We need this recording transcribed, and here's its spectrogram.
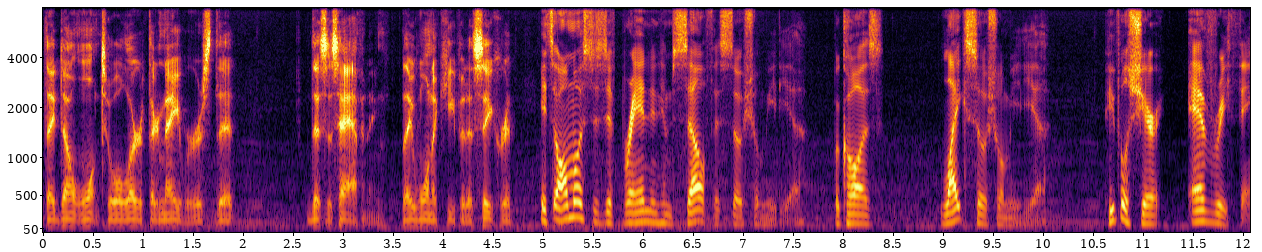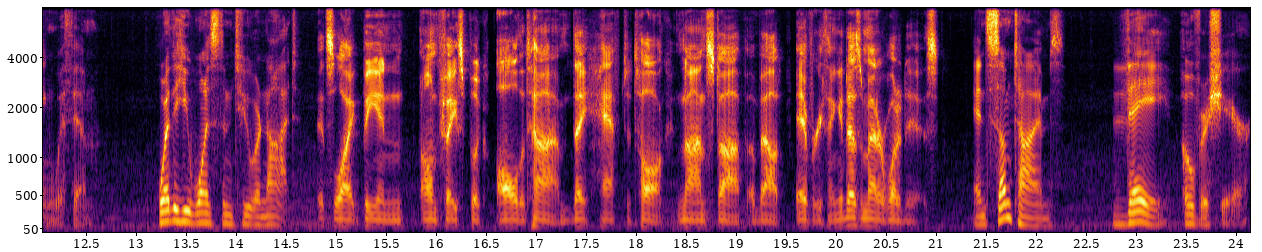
They don't want to alert their neighbors that this is happening. They want to keep it a secret. It's almost as if Brandon himself is social media because, like social media, people share everything with him, whether he wants them to or not. It's like being on Facebook all the time. They have to talk nonstop about everything. It doesn't matter what it is. And sometimes they overshare.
